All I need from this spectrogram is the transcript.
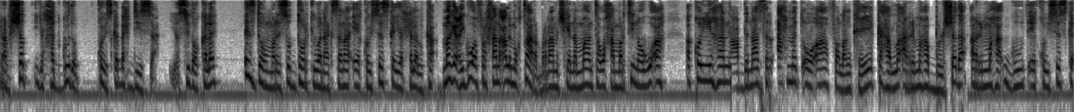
rabshad iyo xadgudub qoyska dhexdiisa iyo sidoo kale isdabamariso doorkii wanaagsanaa ee qoysaska iyo xilalka. Magacaygu waa farxaan cali mukhtaar barnaamijkeena maanta waxaa marti noogu ah aqoon-yahan cabdinaasir axmed oo ah falanqeeye ka hadla arrimaha bulshada arrimaha guud ee qoysaska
